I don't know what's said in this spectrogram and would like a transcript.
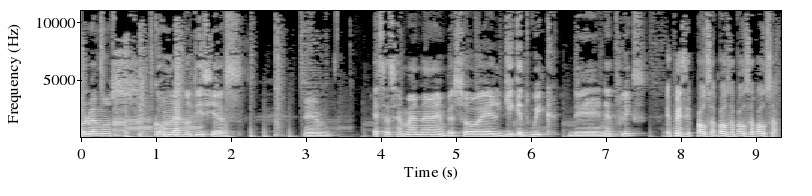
Volvemos con las noticias. Eh, esta semana empezó el Geeked Week de Netflix. Espérense, pausa, pausa, pausa, pausa.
